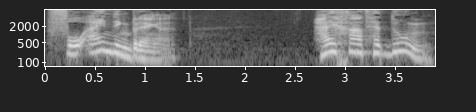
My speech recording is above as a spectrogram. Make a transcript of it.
voleinding brengen. Hij gaat het doen.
